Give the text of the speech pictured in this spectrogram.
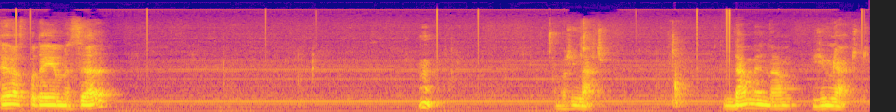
Teraz podajemy ser. Mm. Może inaczej. Damy nam ziemniaczki.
